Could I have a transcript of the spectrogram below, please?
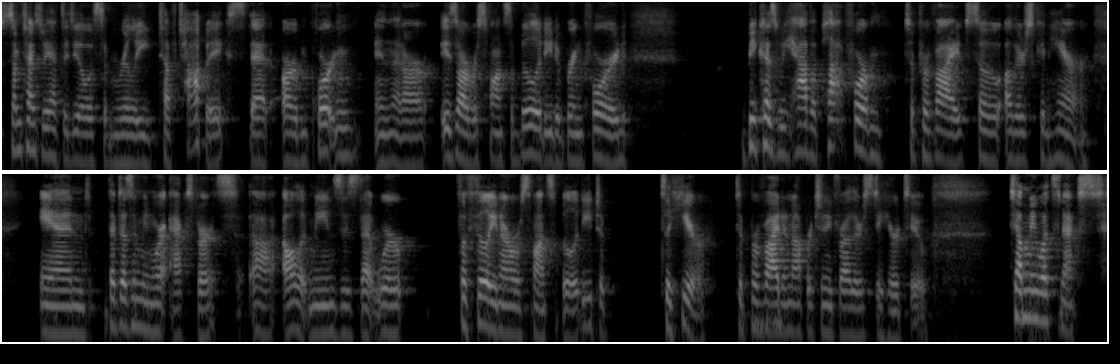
sometimes we have to deal with some really tough topics that are important and that are is our responsibility to bring forward because we have a platform to provide so others can hear and that doesn't mean we're experts uh, all it means is that we're fulfilling our responsibility to to hear to provide an opportunity for others to hear too. Tell me what's next.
